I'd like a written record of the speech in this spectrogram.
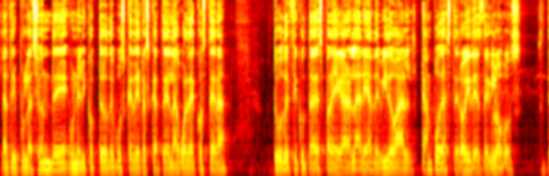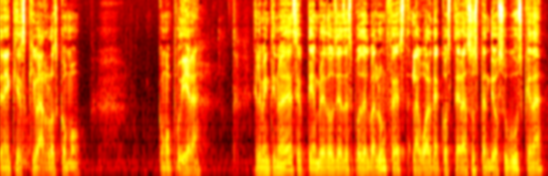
La tripulación de un helicóptero de búsqueda y rescate de la Guardia Costera tuvo dificultades para llegar al área debido al campo de asteroides de globos. Se tenía que esquivarlos como, como pudiera. El 29 de septiembre, dos días después del Balloon Fest, la Guardia Costera suspendió su búsqueda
